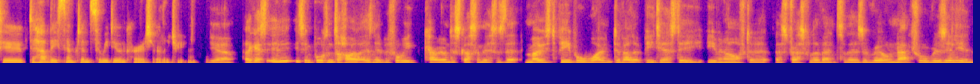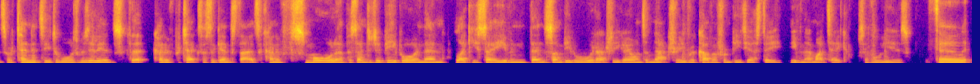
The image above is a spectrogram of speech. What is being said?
to, to have these symptoms. So, we do encourage early treatment. Yeah. I guess it, it's important to highlight, isn't it, before we carry on discussing this, is that most people won't develop PTSD even after a stressful event. So, there's a real natural resilience or tendency towards resilience that kind of protects us against that. It's a kind of smaller percentage of people. And then, like you say, even then, some people would actually go on to naturally recover from PTSD, even though it might take several years. So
